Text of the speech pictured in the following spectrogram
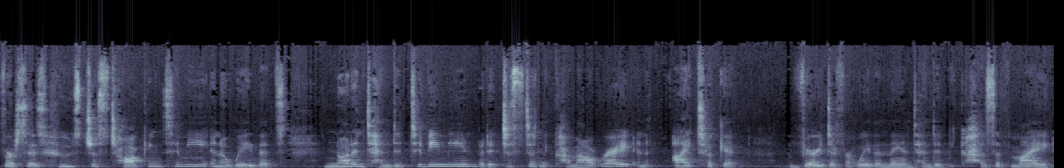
versus who's just talking to me in a way that's not intended to be mean, but it just didn't come out right. And I took it very different way than they intended because of my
